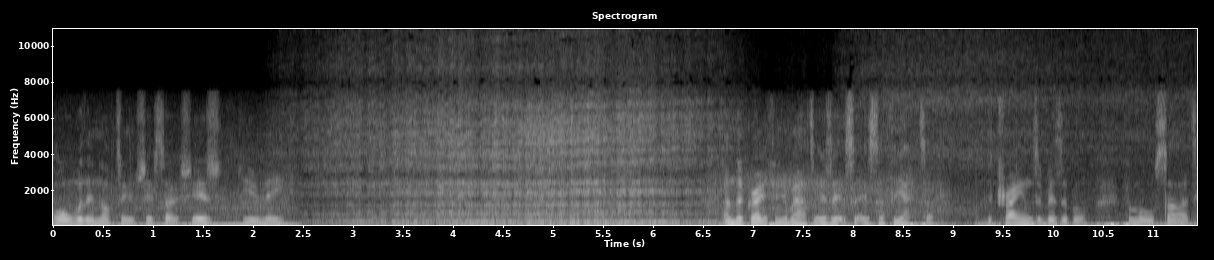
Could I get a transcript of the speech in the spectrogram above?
all within Nottinghamshire, so she is unique. And the great thing about it is it's, it's a theatre. The trains are visible from all sides.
